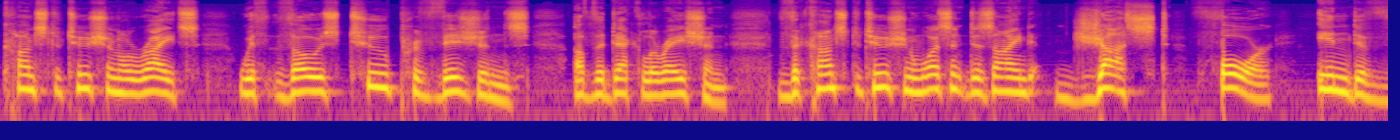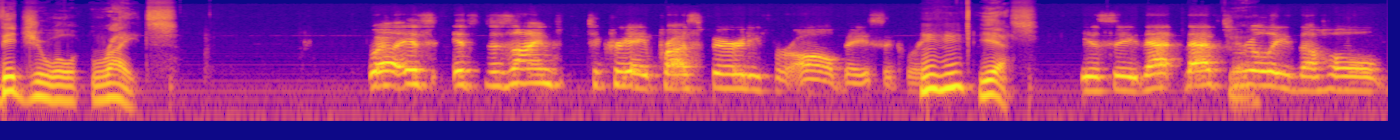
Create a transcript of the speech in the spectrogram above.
constitutional rights with those two provisions of the Declaration? The Constitution wasn't designed just for individual rights? Well, it's it's designed to create prosperity for all, basically. Mm-hmm. Yes. You see that that's yeah. really the whole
